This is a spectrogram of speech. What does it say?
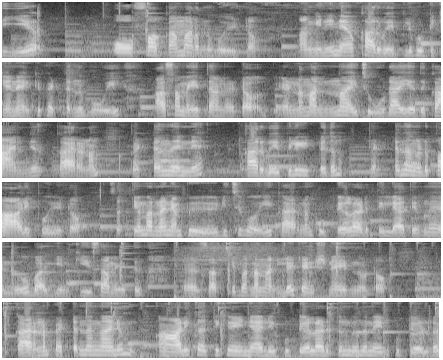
തീ ഓഫാക്കാൻ മറന്നു പോയിട്ടോ അങ്ങനെ ഞാൻ കറിവേപ്പില പൊട്ടിക്കാനായിട്ട് പെട്ടെന്ന് പോയി. ആ സമയത്താണ് കേട്ടോ എണ്ണ നന്നായി ചൂടായി. അത് കാഞ്ഞ കാരണം പെട്ടെന്ന് തന്നെ കറിവേപ്പില ഇട്ടതും പെട്ടെന്ന് അങ്ങോട്ട് പാളിപ്പോയി കേട്ടോ സത്യം പറഞ്ഞാൽ ഞാൻ പേടിച്ചു പോയി. കാരണം കുട്ടികൾ അടുത്തില്ലാതിരുന്ന എന്തോ ഭാഗ്യം. എനിക്ക് ഈ സമയത്ത് സത്യം പറഞ്ഞാൽ നല്ല ടെൻഷനായിരുന്നു കേട്ടോ കാരണം പെട്ടെന്നെങ്ങാനും ആളി കത്തിക്കഴിഞ്ഞാൽ കുട്ടികൾ അടുത്തുണ്ടെന്നുണ്ടെങ്കിൽ കുട്ടികളുടെ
